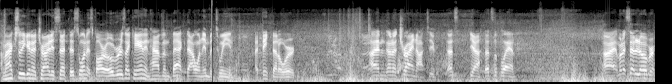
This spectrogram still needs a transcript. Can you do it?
I'm actually gonna try to set this one as far over as I can and have him back that one in between. I think that'll work. I'm gonna try not to. That's, yeah, that's the plan. All right, I'm gonna set it over.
